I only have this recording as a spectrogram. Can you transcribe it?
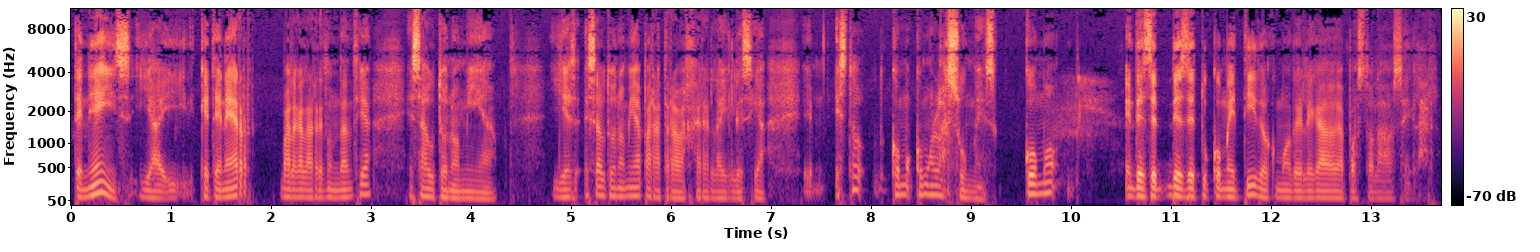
tenéis y hay que tener valga la redundancia, esa autonomía y es, esa autonomía para trabajar en la iglesia. Eh, ¿Esto cómo, cómo lo asumes? ¿Cómo, desde, desde tu cometido como delegado de apostolado seglar?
